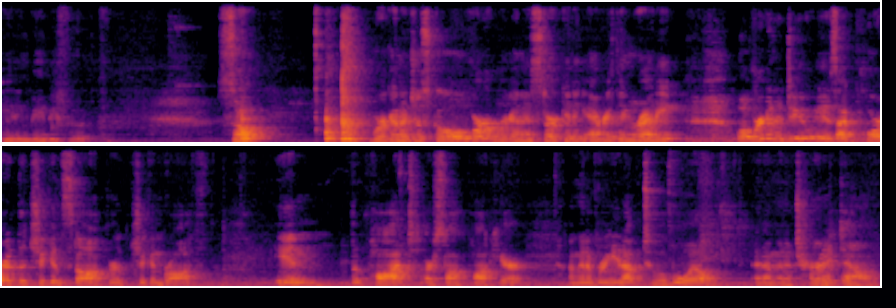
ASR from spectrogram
eating baby food. So we're gonna just go over, we're gonna start getting everything ready. What we're gonna do is I poured the chicken stock or chicken broth in the pot, our stock pot here. I'm gonna bring it up to a boil and I'm gonna turn it down.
